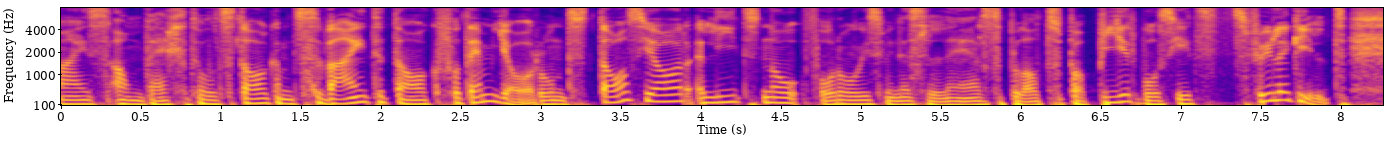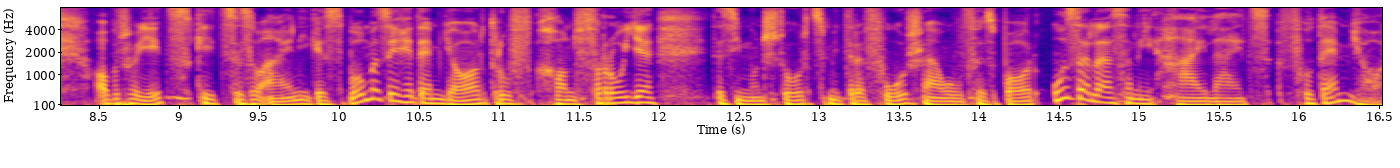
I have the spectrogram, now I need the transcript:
1 am Bechtolstag, am zweiten Tag von dem Jahr. Und das Jahr liegt noch vor uns wie ein leeres Blatt Papier, das es jetzt zu füllen gilt. Aber schon jetzt gibt es so einiges, wo man sich in dem Jahr darauf kann freuen kann. Simon Sturz mit einer Vorschau auf ein paar auslesene Highlights von dem Jahr.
